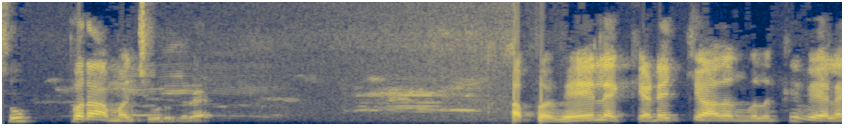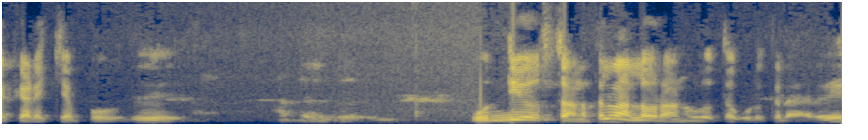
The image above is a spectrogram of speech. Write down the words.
சூப்பரா அமைச்சு கொடுக்குறாரு. அப்ப வேலை கிடைக்காதவங்களுக்கு வேலை கிடைக்க போகுது. உத்தியோகஸ்தானத்துல நல்ல ஒரு அனுபவத்தை கொடுக்குறாரு.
